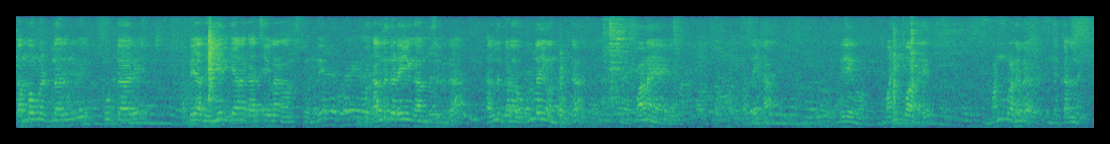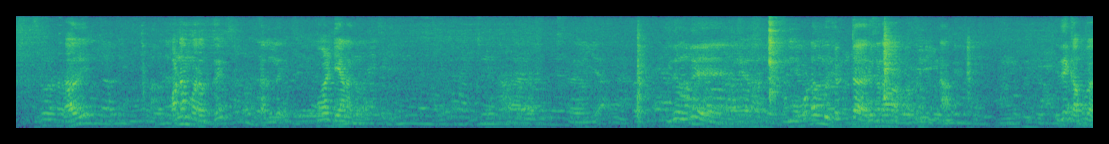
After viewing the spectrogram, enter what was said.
கம்பமெட்டில் இருந்து கூட்டாறு அப்படியே அந்த இயற்கையான காட்சியெல்லாம் காமிச்சிட்டு வந்து இப்போ கல்லுக்கடையும் காமிச்சிருக்கா கல்லுக்கடை உள்ளேயும் வந்திருக்கா இந்த பானை பார்த்தீங்கன்னா வேகம் மண்பானை மண்பானையில் இந்த கல் அதாவது பனைமரத்து கல் குவாலிட்டியான கல் இது வந்து நம்ம உடம்பு ஹெல்த்தாக இருக்கணும் அப்படின்னா இது கப்பை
